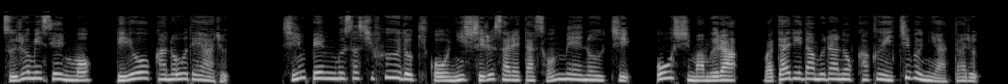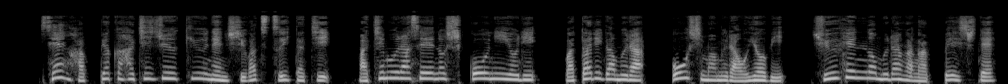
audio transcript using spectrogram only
鶴見線も利用可能である。新編武蔵風土機構に記された村名のうち、大島村、渡田村の各一部にあたる。1889年4月1日、町村制の施行により、渡田村、大島村及び周辺の村が合併して、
